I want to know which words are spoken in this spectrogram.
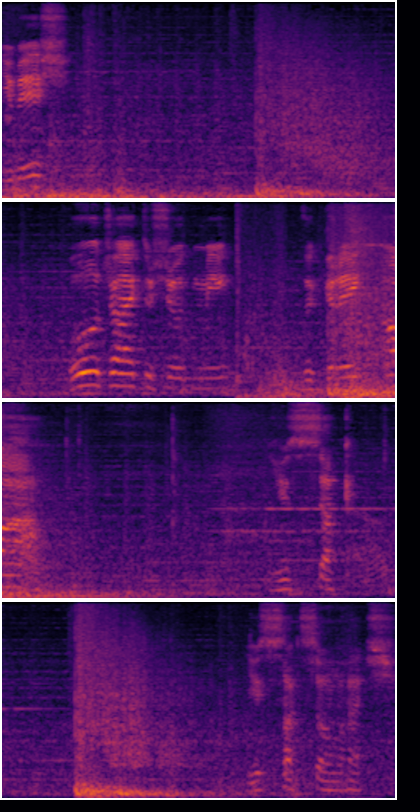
You bitch. Who tried to shoot me? The great. Ah! You suck. You suck so much.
